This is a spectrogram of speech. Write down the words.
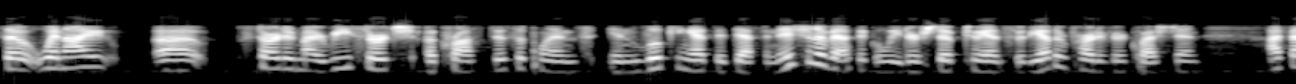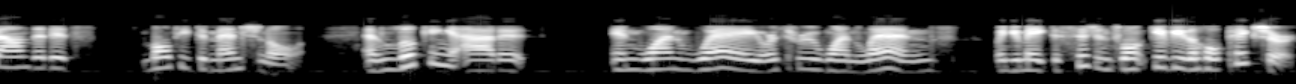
So when I uh, started my research across disciplines in looking at the definition of ethical leadership to answer the other part of your question, I found that it's multidimensional. And looking at it in one way or through one lens when you make decisions won't give you the whole picture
